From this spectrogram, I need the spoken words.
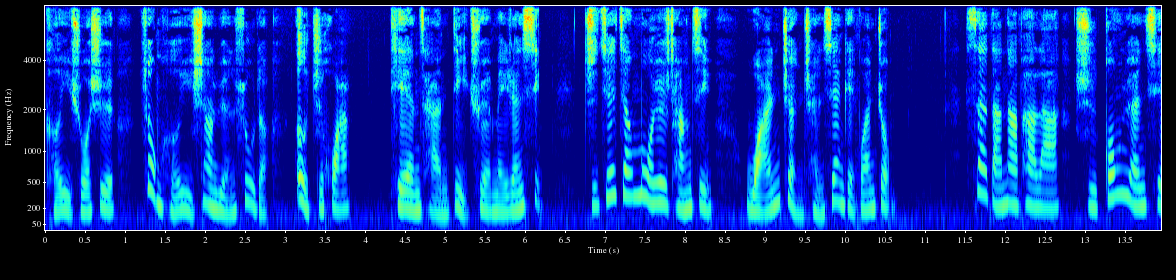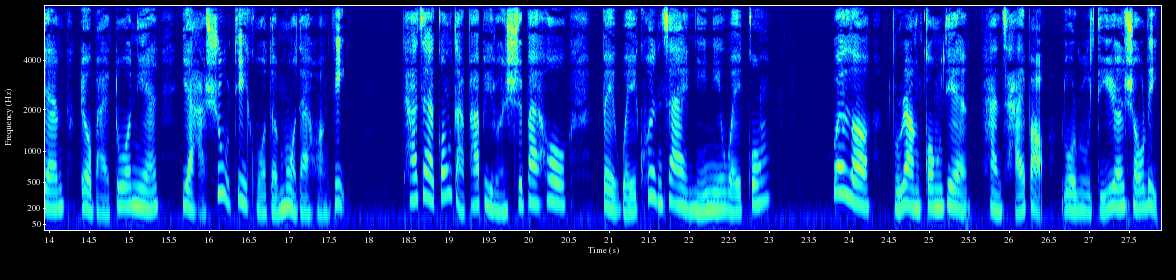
可以说是综合以上元素的恶之花，天残地缺没人性，直接将末日场景完整呈现给观众。萨达纳帕拉是公元前六百多年亚述帝国的末代皇帝，他在攻打巴比伦失败后。被围困在尼尼微宫，为了不让宫殿和财宝落入敌人手里，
